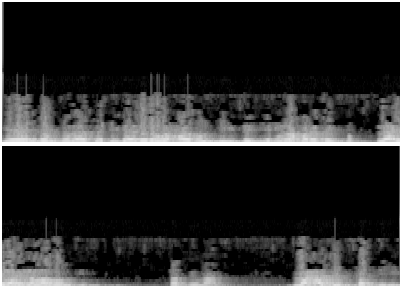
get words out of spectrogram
Geedantadaasa cibaadada waxaa u diiday iyo in la barakaysto laa ilaha ila allah waa u diiday saas wey macna. Maca diqatihi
